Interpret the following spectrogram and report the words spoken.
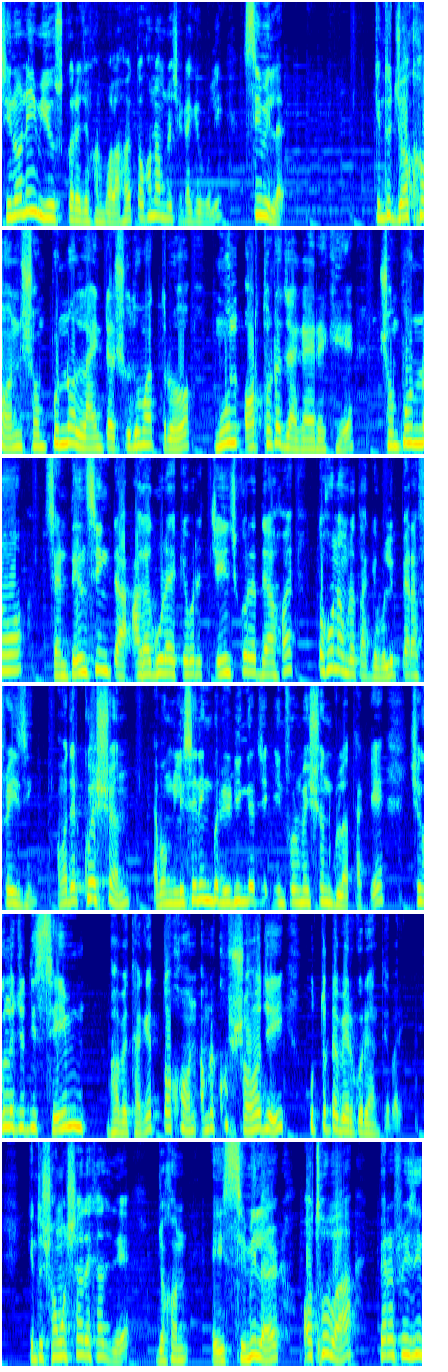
সিনোনিম ইউজ করে যখন বলা হয়, তখন আমরা সেটাকে বলি সিমিলার কিন্তু যখন সম্পূর্ণ লাইনটার শুধুমাত্র মূল অর্থটা জায়গায় রেখে সম্পূর্ণ সেন্টেন্সিংটা আগাগোড়া একেবারে চেঞ্জ করে দেওয়া হয়, তখন আমরা তাকে বলি প্যারাফ্রেজিং আমাদের কোয়েশ্চন এবং লিসেনিং বা রিডিং এর যে ইনফরমেশনগুলো থাকে, সেগুলো যদি সেম ভাবে থাকে, তখন আমরা খুব সহজেই উত্তরটা বের করে আনতে পারি। কিন্তু সমস্যা দেখা যায় যখন এই সিমিলার অথবা প্যারাফ্রেজিং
